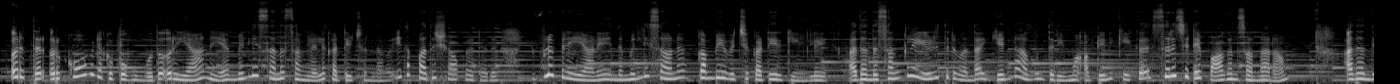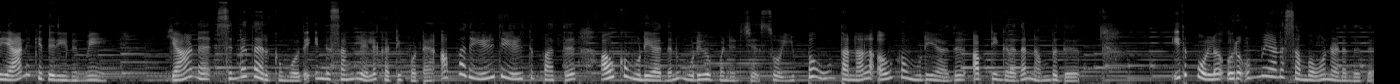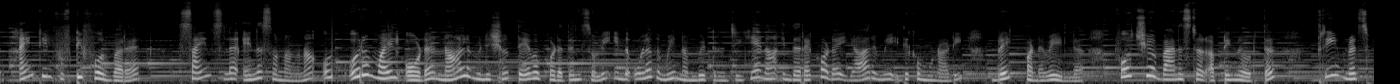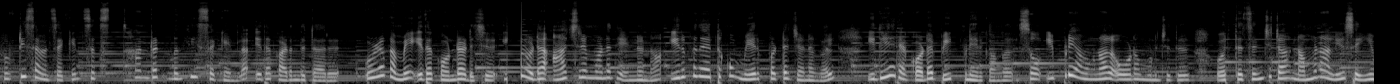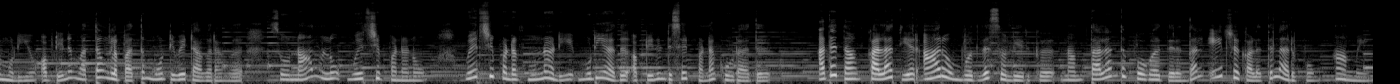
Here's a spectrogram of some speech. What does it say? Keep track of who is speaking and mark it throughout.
Speaker 1: ஒருத்தர் ஒரு கோவிலுக்கு போகும்போது ஒரு யானையை மெல்லிசான சங்கிலியில் கட்டி வச்சுருந்தாங்க. இதை பார்த்து ஷாக் ஆகிட்டாரு இவ்வளோ பெரிய யானையை இந்த மெல்லிசான கம்பியை வச்சு கட்டியிருக்கீங்களே அது அந்த சங்கிலியை இழுத்துட்டு வந்தால் என்ன ஆகும் தெரியுமா? அப்படின்னு கேட்க சிரிச்சிட்டே பாகன்னு சொன்னாராம். அது அந்த யானைக்கு தெரியணுமே. யானை சின்னதாக இருக்கும்போது இந்த சங்கிலியில் கட்டி போட்டேன். அப்போ அதை இழுத்து இழுத்து பார்த்து அவுக்க முடியாதுன்னு முடிவு பண்ணிடுச்சு. ஸோ இப்போவும் தன்னால் அவுக்க முடியாது அப்படிங்கிறத நம்புது. இது போல் ஒரு உண்மையான சம்பவம் நடந்தது. நைன்டீன் ஃபிஃப்டி ஃபோர் வரை சயின்ஸில் என்ன சொன்னாங்கன்னா ஒரு- ஒரு மைல் ஓட நாலு நிமிஷம் தேவைப்படுதுன்னு சொல்லி இந்த உலகமே நம்பிட்டு இருந்துச்சு. ஏன்னா இந்த ரெக்கார்டை யாருமே இதுக்கு முன்னாடி பிரேக் பண்ணவே இல்லை. ஃபோர்ச்சியோ பேனிஸ்டர் அப்படிங்கிற ஒருத்தர் three minutes fifty seven second six hundred milli செகண்டில் இதை கடந்துட்டாரு. உலகமே இதை கொண்டாடிச்சு. விட ஆச்சரியமானது என்னென்னா இருபதாயிரத்துக்கும் மேற்பட்ட ஜனங்கள் இதே ரெக்கார்டை பீட் பண்ணியிருக்காங்க. ஸோ இப்படி அவங்களால ஓட முடிஞ்சது. ஒருத்தர் செஞ்சுட்டா நம்மளாலையும் செய்ய முடியும் அப்படின்னு மற்றவங்கள பார்த்து மோட்டிவேட் ஆகுறாங்க. ஸோ நாமளும் முயற்சி பண்ணணும். முயற்சி பண்ணுறதுக்கு முன்னாடியே முடியாது அப்படின்னு டிசைட் பண்ணக்கூடாது. அதை தான் கலாத்தியர் ஆறு ஒம்போதில் சொல்லியிருக்கு. நாம் தளர்ந்து போகாதிருந்தால் ஏற்ற காலத்தில் அறுப்போம். ஆமீன்.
